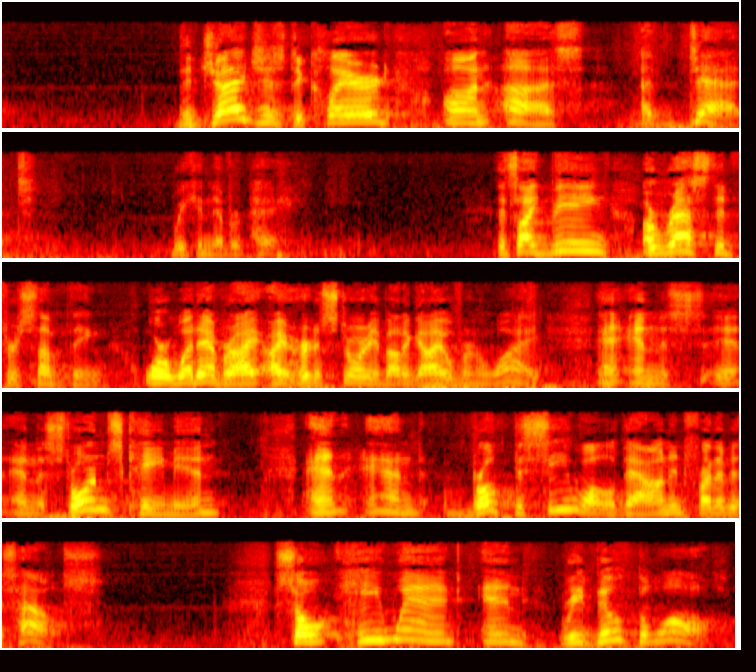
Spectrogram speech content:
The judge has declared on us a debt we can never pay. It's like being arrested for something or whatever. I, I heard a story about a guy over in Hawaii, and, and, the, and the storms came in and, and broke the seawall down in front of his house. So he went and rebuilt the wall.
